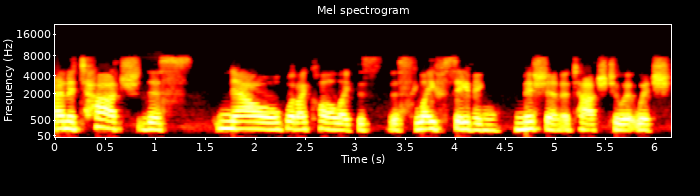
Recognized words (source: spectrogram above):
and attach this now what I call like this this life saving mission attached to it, which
